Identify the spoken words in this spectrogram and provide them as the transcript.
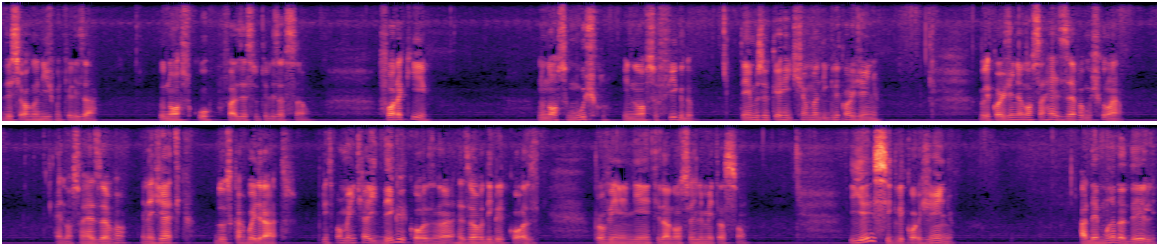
desse organismo utilizar, do nosso corpo fazer essa utilização. Fora que no nosso músculo e no nosso fígado temos o que a gente chama de glicogênio. Glicogênio é a nossa reserva muscular é nossa reserva energética dos carboidratos, principalmente aí de glicose, né? Reserva de glicose proveniente da nossa alimentação. E esse glicogênio, a demanda dele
